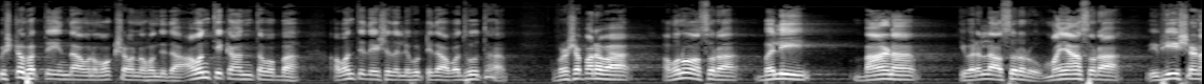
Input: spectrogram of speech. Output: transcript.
ವಿಷ್ಣು ಭಕ್ತಿಯಿಂದ ಅವನು ಮೋಕ್ಷವನ್ನು ಹೊಂದಿದ. ಅವಂತಿಕ ಅಂತ ಒಬ್ಬ ಅವಂತಿ ದೇಶದಲ್ಲಿ ಹುಟ್ಟಿದ ಅವಧೂತ ವೃಷಪರ್ವ, ಅವನೂ ಅಸುರ, ಬಲಿ, ಬಾಣ ಇವರೆಲ್ಲ ಅಸುರರು, ಮಯಾಸುರ, ವಿಭೀಷಣ,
